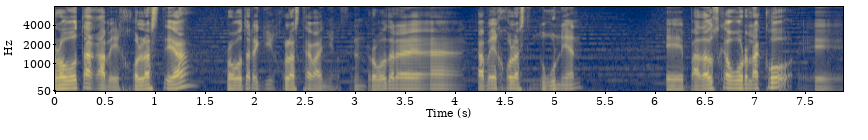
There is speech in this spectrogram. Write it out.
robota gabe jolastea, robotarekin jolastea baino. Zeren robotare gabe jolasten dugunean, e, badauzka gorlako, e,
